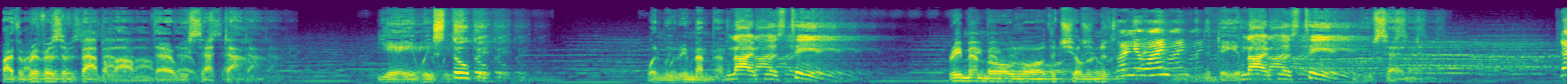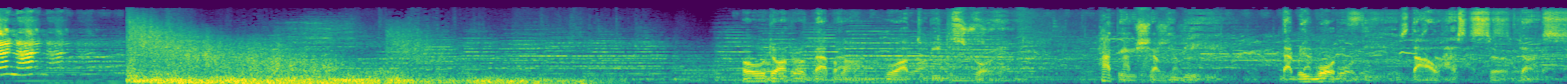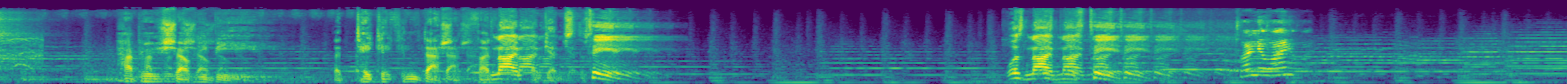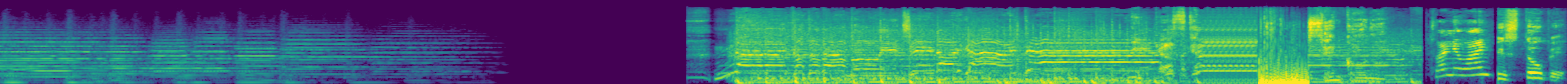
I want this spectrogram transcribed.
By the rivers of Babylon, there we sat down. Yea, we Stupid. when we remembered. 9 plus 10. Remember, O Lord, the children of 21? in the day of 9 plus 10. you said, No, no. O daughter of Babylon, who ought to be destroyed, happy shall he be that rewarded thee as thou hast served us. Happy shall he be that taketh and dasheth thy 9 life against the 10. What's 9 plus 10? 21? Twenty-one? You stupid.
